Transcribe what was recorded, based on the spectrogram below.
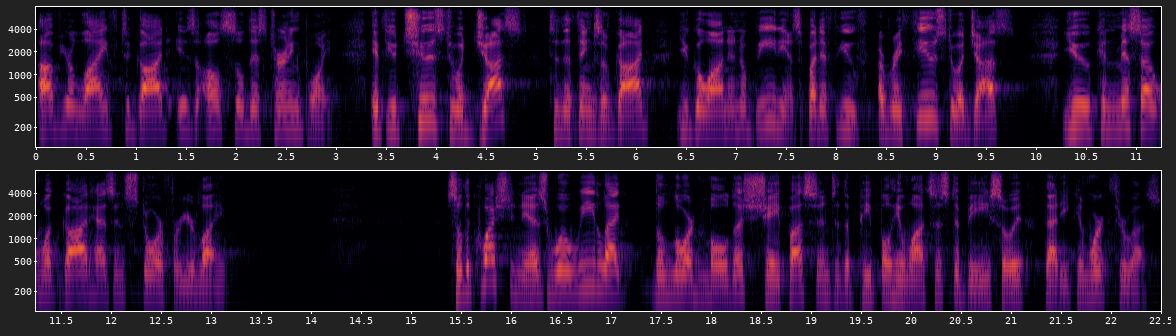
of your life to God is also this turning point. If you choose to adjust to the things of God, you go on in obedience. But if you refuse to adjust, you can miss out on what God has in store for your life. So the question is will we let the Lord mold us, shape us into the people He wants us to be so that He can work through us?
